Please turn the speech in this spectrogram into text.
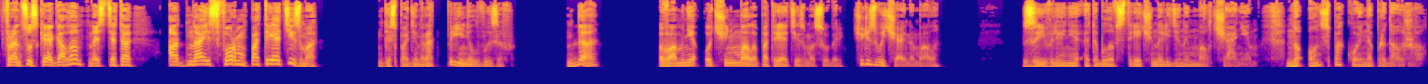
Французская галантность — это одна из форм патриотизма». Господин Рад принял вызов. Да, во мне очень мало патриотизма, сударь, чрезвычайно мало. Заявление это было встречено ледяным молчанием, но он спокойно продолжал.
